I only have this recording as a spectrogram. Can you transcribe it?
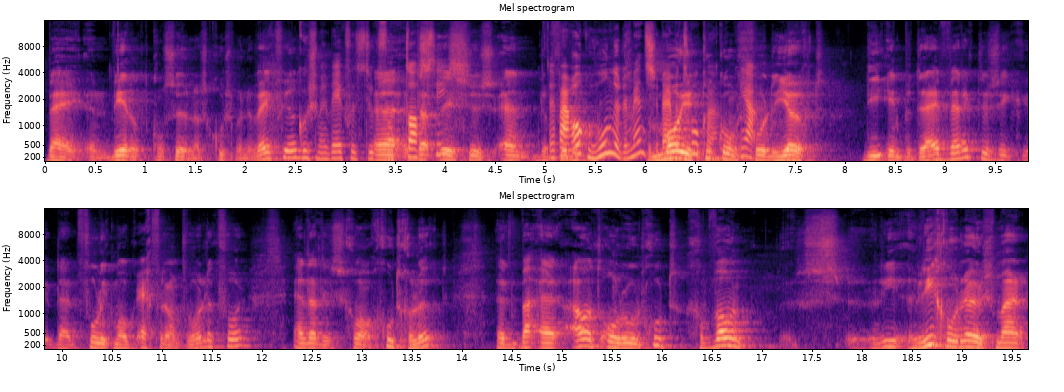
bij een wereldconcern als Koesman en Wakefield. Koesman en Wakefield is natuurlijk uh, fantastisch. Dat is dus, en de, er waren ook honderden mensen bij betrokken. Een mooie toekomst ja. voor de jeugd die in het bedrijf werkt. Dus ik, daar voel ik me ook echt verantwoordelijk voor. En dat is gewoon goed gelukt. Het, uh, al het onroerend goed, gewoon rigoureus, maar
